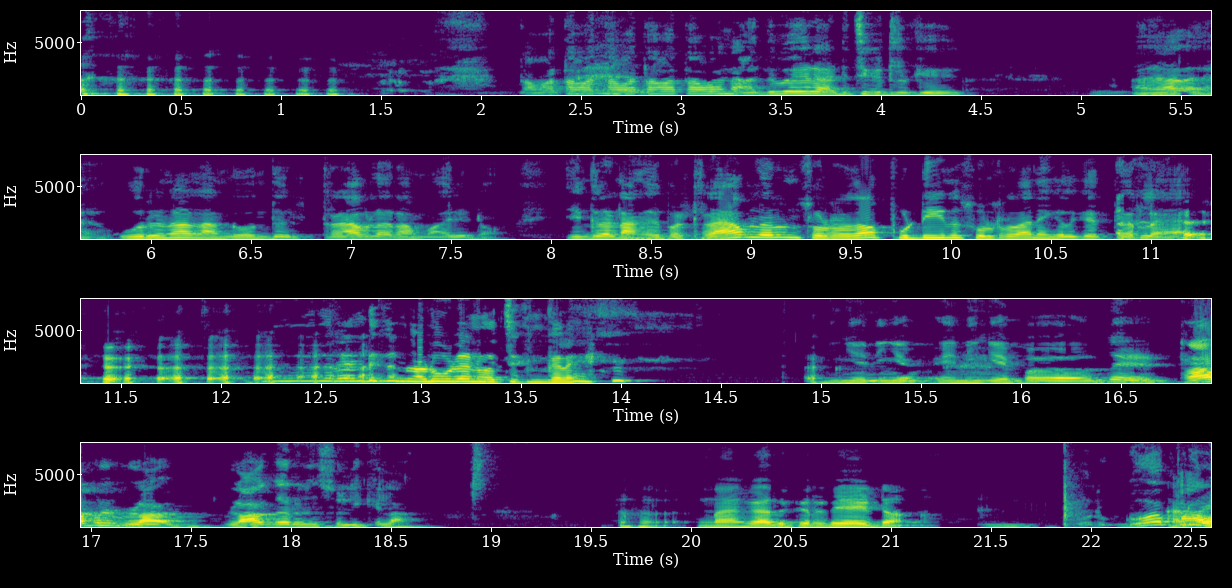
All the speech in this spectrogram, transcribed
தவ தவ தவ தவ தவன்னு அது வேற அடிச்சுக்கிட்டு இருக்கு. அதனால ஒரு நாள் நாங்க வந்து டிராவலரா மாறிட்டோம். எங்களை நாங்க இப்ப டிராவலர்னு சொல்றதா புட்டின்னு சொல்றதான்னு எங்களுக்கே தெரியல. ரெண்டுக்கும் நடுவுலன்னு வச்சுக்கோங்களேன். நீங்க நீங்க நீங்க இப்ப வந்து டிராவல் விளாகர்னு சொல்லிக்கலாம். நாங்க அதுக்கு ரெடி ஆயிட்டோம். ஒரு கோபால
